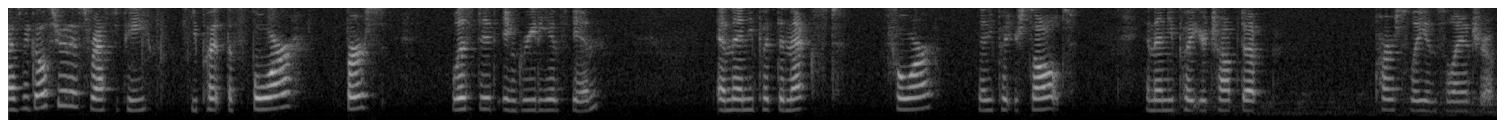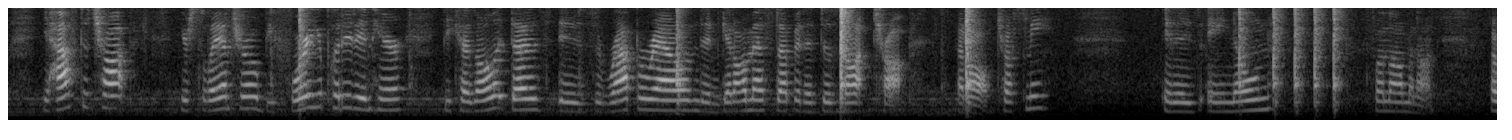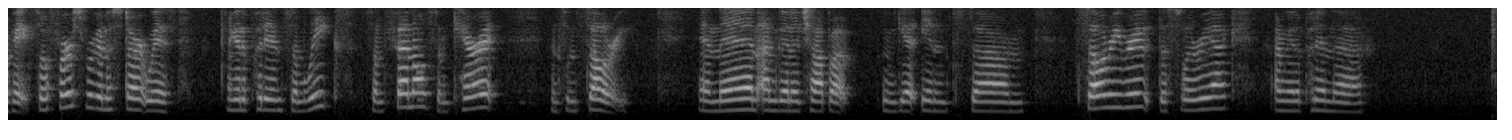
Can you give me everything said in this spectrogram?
as we go through this recipe, you put the four first listed ingredients in, and then you put the next four, then you put your salt, and then you put your chopped up parsley and cilantro. You have to chop your cilantro before you put it in here because all it does is wrap around and get all messed up and it does not chop at all. Trust me, it is a known phenomenon. Okay, so first we're going to start with, I'm going to put in some leeks, some fennel, some carrot, and some celery. And then I'm going to chop up and get in some celery root, the celeriac. I'm going to put in the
